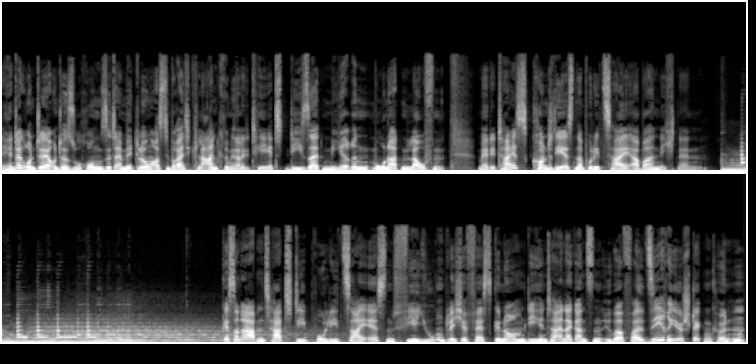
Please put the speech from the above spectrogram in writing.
Der Hintergrund der Untersuchungen sind Ermittlungen aus dem Bereich Clankriminalität, die seit mehreren Monaten laufen. Mehr Details konnte die Essener Polizei aber nicht nennen. Gestern Abend hat die Polizei Essen vier Jugendliche festgenommen, die hinter einer ganzen Überfallserie stecken könnten.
